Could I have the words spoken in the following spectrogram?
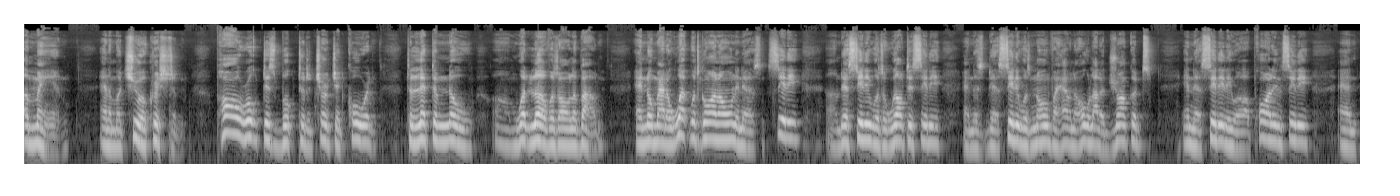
a man and a mature Christian. Paul wrote this book to the church at Corinth to let them know um, what love was all about. And no matter what was going on in their city, um, their city was a wealthy city, and this, their city was known for having a whole lot of drunkards in their city. They were a partying city, and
